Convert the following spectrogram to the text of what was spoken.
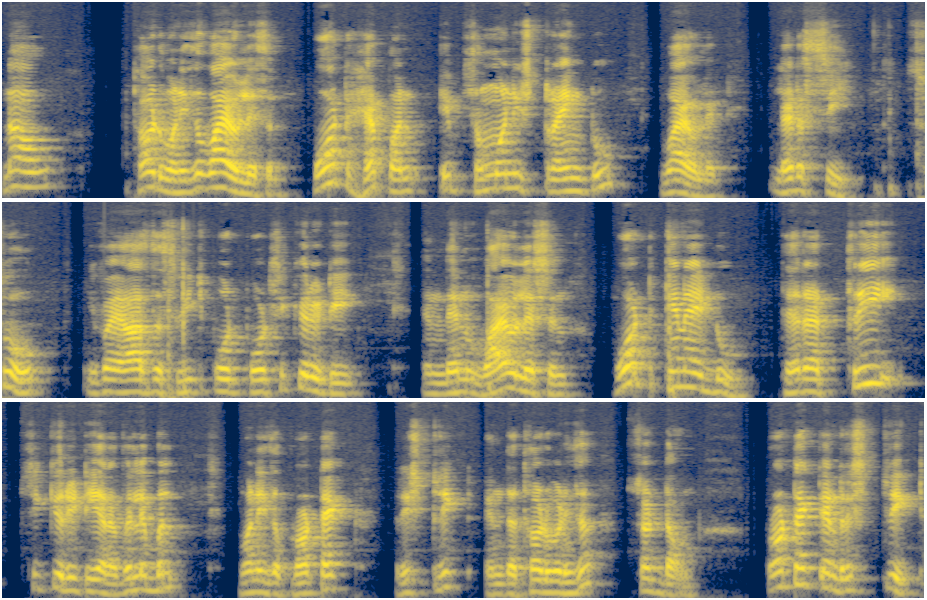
Now third one is a violation. What happen if someone is trying to violate? Let us see. So if I ask the switch port port security and then violation, what can I do? There are three security are available. One is a protect, restrict and the third one is a shutdown. Protect and restrict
